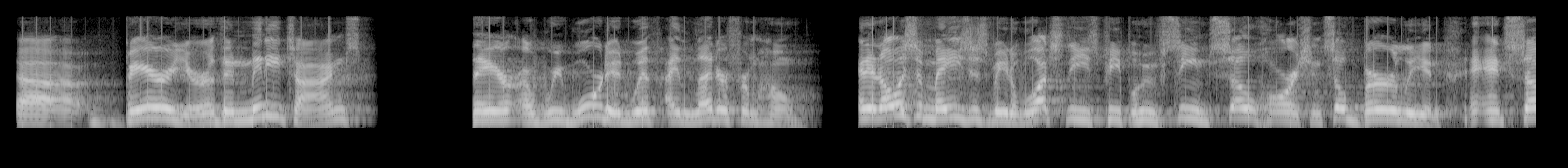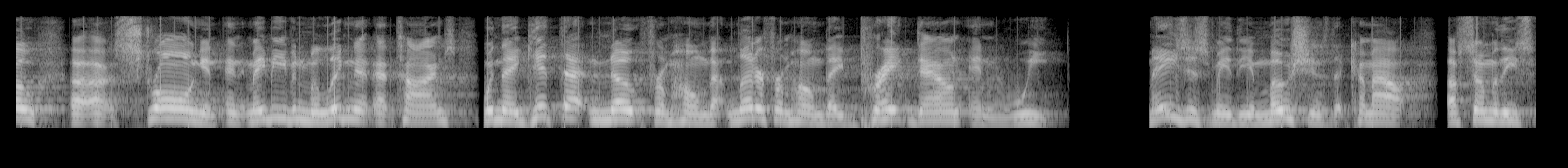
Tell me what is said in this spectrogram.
uh, barrier, then many times they are rewarded with a letter from home. And it always amazes me to watch these people who've seemed so harsh and so burly and, and so uh, uh, strong and, and maybe even malignant at times. When they get that note from home, that letter from home, they break down and weep. Amazes me the emotions that come out of some of these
